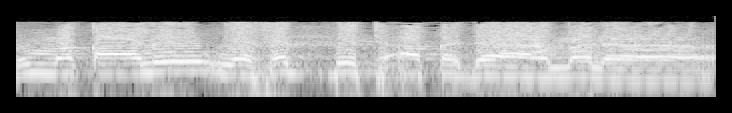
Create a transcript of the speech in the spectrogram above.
ثم قالوا وثبت أقدامنا.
